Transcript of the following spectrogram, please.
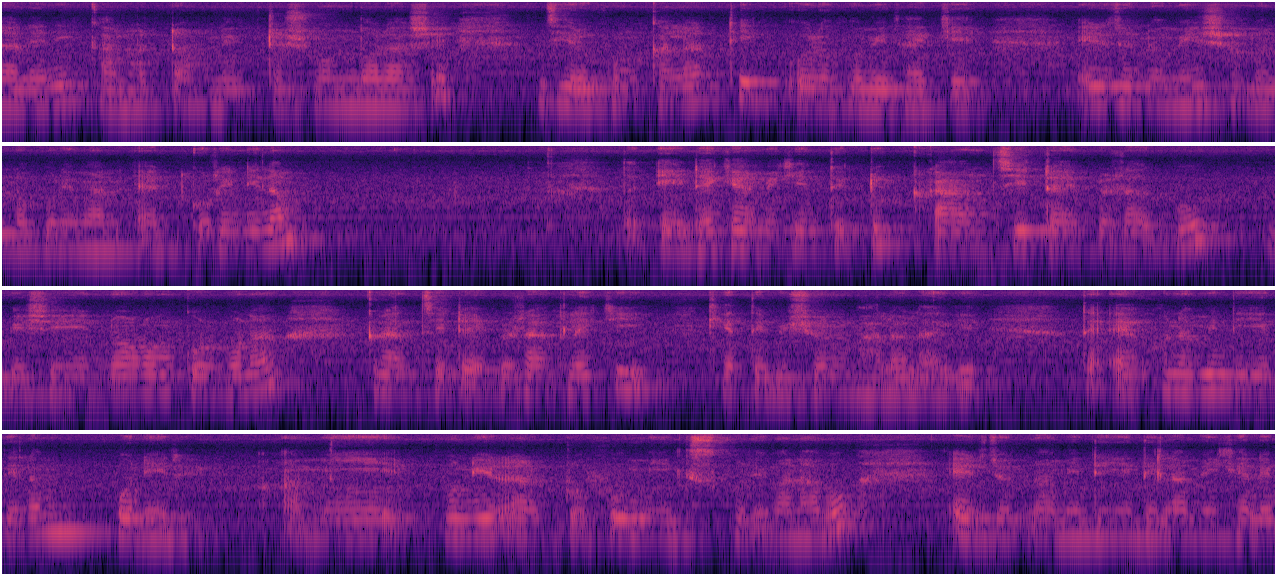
জানেনই, কালারটা অনেকটা সুন্দর আসে। যেরকম কালার ঠিক ওরকমই থাকে। এর জন্য আমি সামান্য পরিমাণ অ্যাড করে নিলাম। তো এটাকে আমি কিন্তু একটু ক্রাঞ্চি টাইপের রাখব, বেশি নরম করব না। ক্রাঞ্চি টাইপের রাখলে কি খেতে ভীষণ ভালো লাগে। তো এখন আমি দিয়ে দিলাম পনির। আমি পনির আর টোফু মিক্স করে বানাবো। এর জন্য আমি দিয়ে দিলাম এখানে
